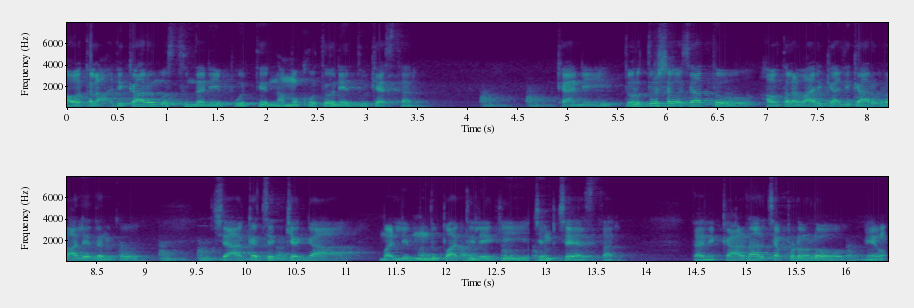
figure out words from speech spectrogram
అవతల అధికారం వస్తుందని పూర్తి నమ్మకంతోనే దూకేస్తారు. కానీ దురదృష్టవశాత్తు అవతల వారికి అధికారం రాలేదనుకో చాకచక్యంగా మళ్ళీ ముందు పార్టీలోకి జంప్ చేస్తారు. దానికి కారణాలు చెప్పడంలో మేము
